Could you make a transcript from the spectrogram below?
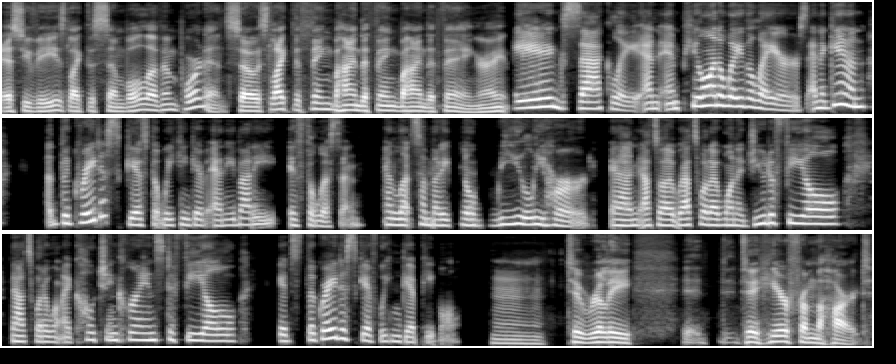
SUV is like the symbol of importance. So it's like the thing behind the thing behind the thing, right? Exactly. And and peeling away the layers. And again, the greatest gift that we can give anybody is to listen and let somebody feel really heard. And that's what I, that's what I wanted you to feel. That's what I want my coaching clients to feel. It's the greatest gift we can give people. Mm, to really uh, to hear from the heart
